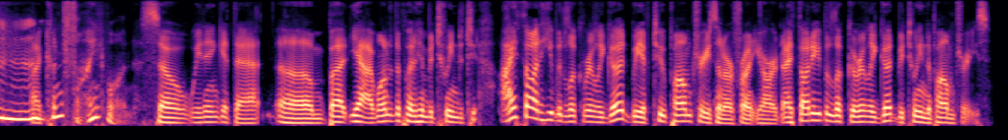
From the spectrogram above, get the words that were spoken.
I couldn't find one, so we didn't get that. Um, but yeah, I wanted to put him between the two. I thought he would look really good. We have two palm trees in our front yard. I thought he would look really good between the palm trees.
